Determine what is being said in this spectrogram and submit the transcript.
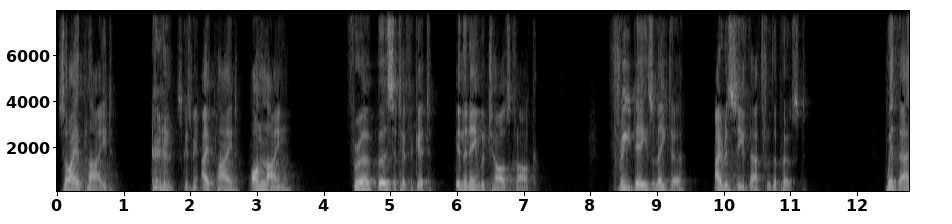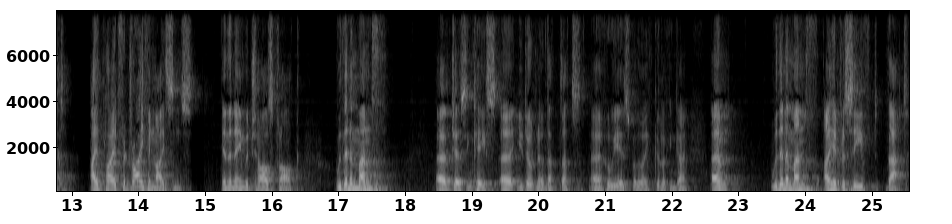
So I applied, excuse me, I applied online for a birth certificate in the name of Charles Clarke. Three days later, I received that through the post. With that, I applied for driving license in the name of Charles Clarke. Within a month, uh, just in case uh, you don't know, that, that's uh, who he is, by the way, good looking guy. Um, within a month, I had received that,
